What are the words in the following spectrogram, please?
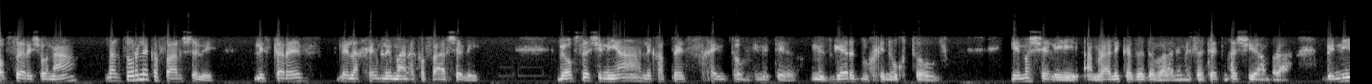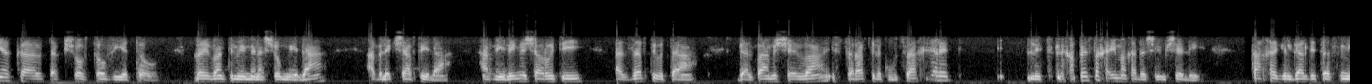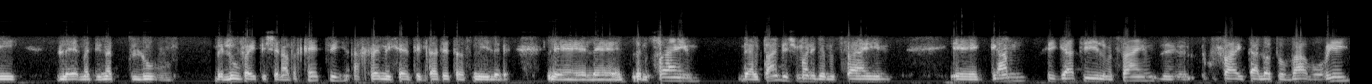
אופציה ראשונה, לחזור לכפר שלי, להצטרף, ללחם למען הכפר שלי. ואופציה שנייה, לחפש חיים טובים יותר, מסגרת וחינוך טוב. אמא שלי אמרה לי כזה דבר, אני מצטט מה שהיא אמרה, בני יקר תחשוב טוב יהיה טוב. לא הבנתי ממנה שום מילה, אבל הקשבתי לה. המילים נשארו איתי, עזבתי אותה. ב-2007 הצטרפתי לקבוצה אחרת לחפש את החיים החדשים שלי. ככה גלגלתי את עצמי למדינת לוב. בלוב הייתי שנה וחצי, אחרי מכן טלטלתי את עצמי למצרים. ב-2008 במצרים אה, גם הגעתי למצרים, זו תקופה הייתה לא טובה עבורי,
